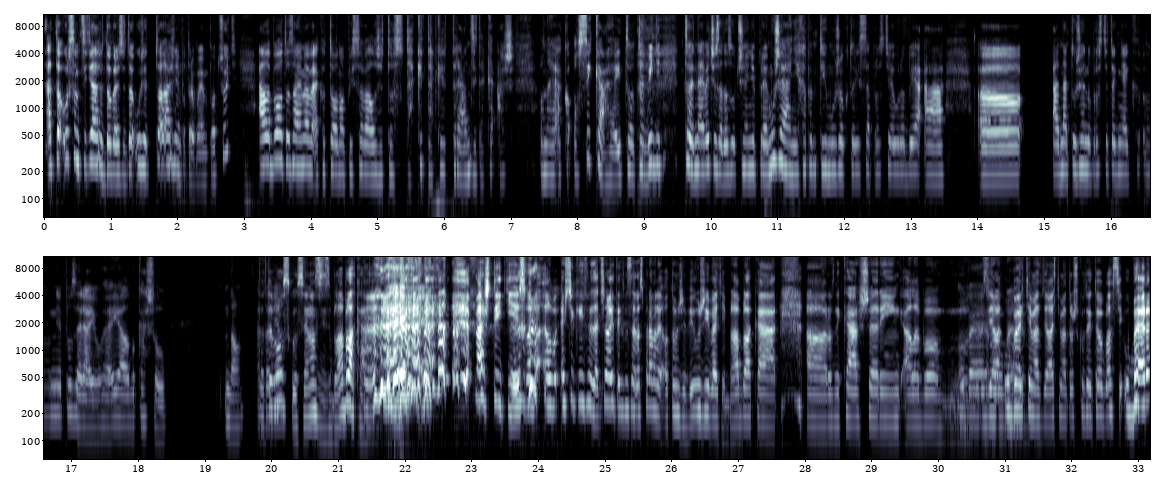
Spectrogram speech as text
A to už som cítila, že dobre, že to už je, to až nepotrebujem počuť. Ale bolo to zaujímavé, ako to on opisoval, že to sú také, také tranzy, také až, ona je ako osika, hej, to, to vidí, to je najväčšie zadozúčenie pre muža. Ja nechápem tých mužov, ktorí sa proste urobia a, uh, a na tú ženu proste tak nejak uh, nepozerajú, hej, alebo kašľú. No. A Toto to bol skúsenosť z Blablaka. Máš ty tiež, lebo, lebo ešte keď sme začali, tak sme sa rozprávali o tom, že využívate Blablakar, uh, rôzny car sharing, alebo Uber, vzdiela- Uber. Uberte ma, vzdielate ma trošku v tejto oblasti Uber.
